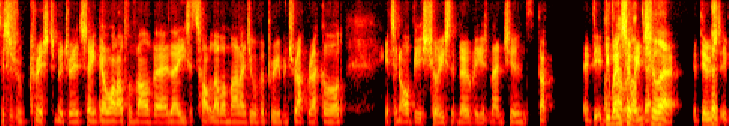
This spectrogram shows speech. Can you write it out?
this is from Chris Madrid saying go all out for Valverde. He's a top level manager with a proven track record. It's an obvious choice that nobody has mentioned. That if they, they went so insular. If, there was, if,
